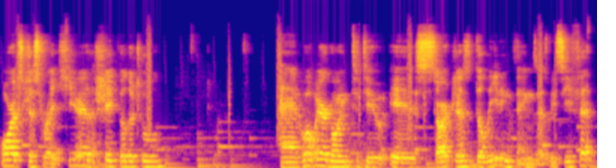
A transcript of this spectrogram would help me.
or it's just right here, the shape builder tool. And what we are going to do is start just deleting things as we see fit.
